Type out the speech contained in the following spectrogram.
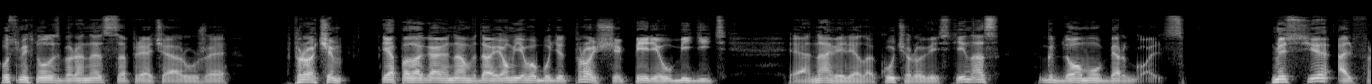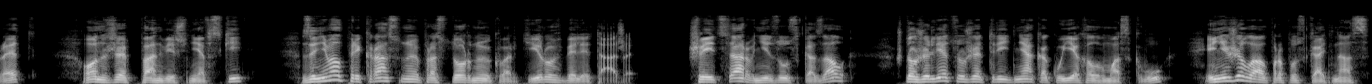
усмехнулась баронесса, пряча оружие. Впрочем, я полагаю, нам вдвоем его будет проще переубедить. И она велела кучеру вести нас к дому Бергольц. Месье Альфред, он же пан Вишневский, занимал прекрасную просторную квартиру в Белетаже. Швейцар внизу сказал, что жилец уже три дня как уехал в Москву и не желал пропускать нас.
